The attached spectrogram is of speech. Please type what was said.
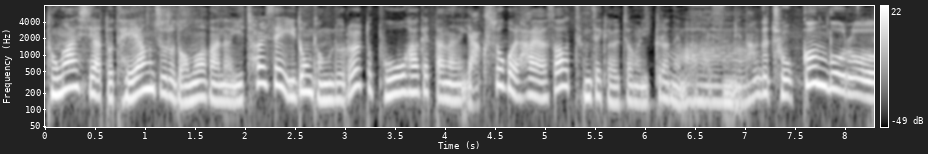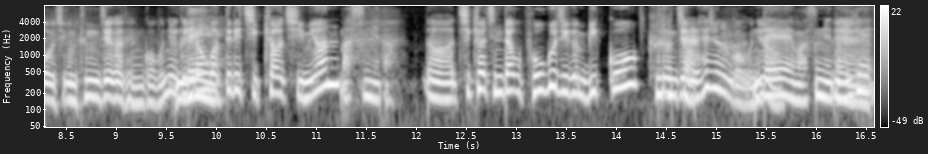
동아시아 또 대양주로 넘어가는 이 철새 이동 경로를 또 보호하겠다는 약속을 하여서 등재 결정을 이끌어낸 바가 아, 있습니다. 그러니까 조건부로 지금 등재가 된 거군요. 그러니까 네. 이런 것들이 지켜지면 맞습니다. 어, 지켜진다고 보고 지금 믿고 그렇죠. 등재를 해주는 거군요. 네, 맞습니다. 네. 이게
